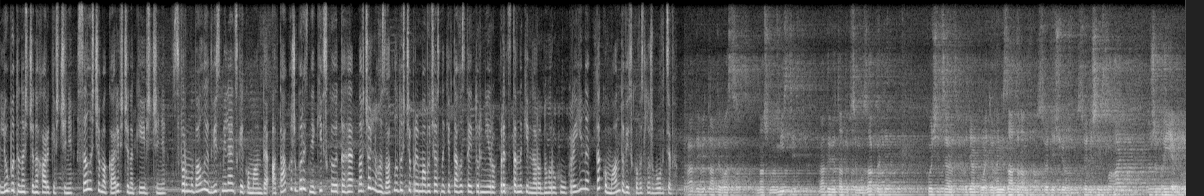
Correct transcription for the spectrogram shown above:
Люботина, що на Харківщині, селище Макарів, що на Київщині. Сформували й дві смілянські команди, а також Березняківської ОТГ, навчального закладу, що приймав учасників та гостей турніру, представників Народного руху України та команду військовослужбовців. Радий вітати вас в нашому місті, радий вітати в цьому закладі. Хочеться подякувати організаторам сьогоднішнього, сьогоднішніх змагань. Дуже приємно,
